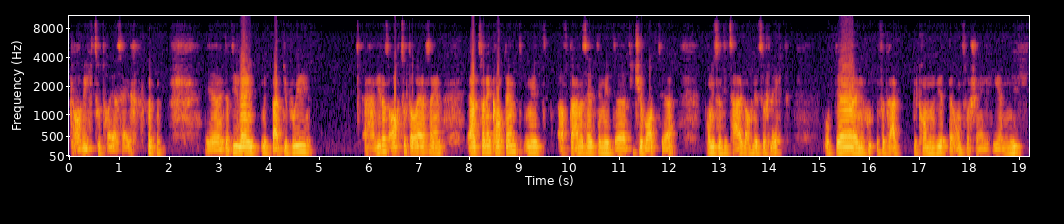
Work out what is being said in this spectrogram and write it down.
glaube ich, zu teuer sein. ja, in der D-Line mit Bad Dupuis äh, wird uns auch zu teuer sein. Er hat zwar den Content mit, auf der anderen Seite mit äh, TJ Watt, ja, darum sind die Zahlen auch nicht so schlecht. Ob der einen guten Vertrag bekommen wird, bei uns wahrscheinlich eher nicht,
